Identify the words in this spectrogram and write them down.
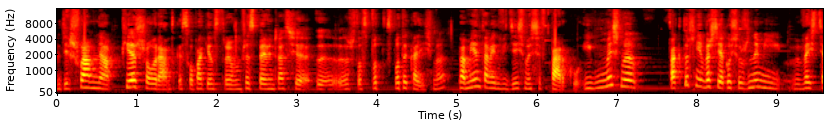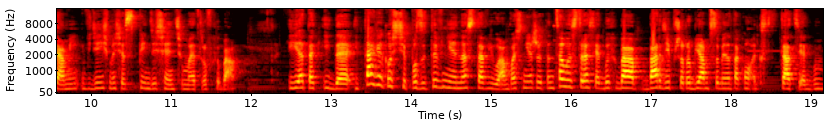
gdzie szłam na pierwszą randkę z chłopakiem, z którym przez pewien czas się y, zresztą spotykaliśmy. Pamiętam, jak widzieliśmy się w parku i myśmy faktycznie weszli jakoś różnymi wejściami i widzieliśmy się z 50 metrów chyba. I ja tak idę i tak jakoś się pozytywnie nastawiłam, właśnie, że ten cały stres jakby chyba bardziej przerobiłam sobie na taką ekscytację, jakbym,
